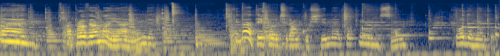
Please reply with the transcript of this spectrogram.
Ai, a prova é amanhã ainda. Acho que dá tempo pra eu tirar um cochilo, né? Eu tô com sono. Eu vou dormir um pouco.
